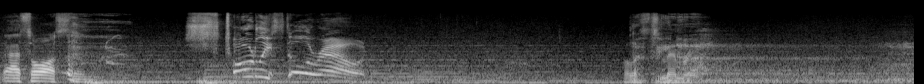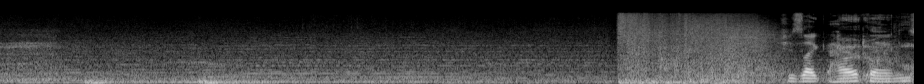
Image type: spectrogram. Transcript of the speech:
That's awesome. She's totally still around. I'll let memory. She's like, how are things?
